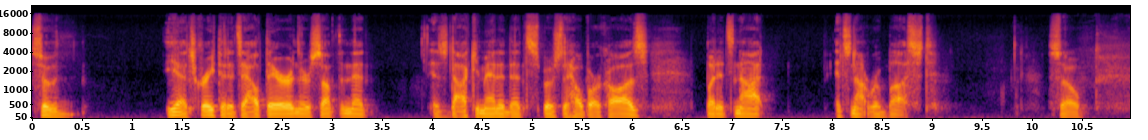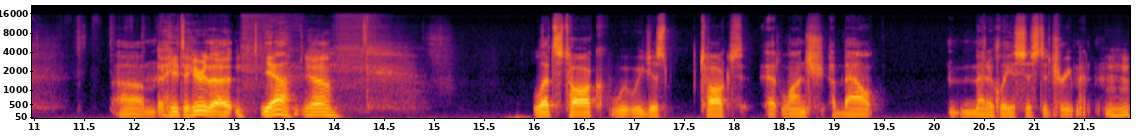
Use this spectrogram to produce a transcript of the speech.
So, yeah, it's great that it's out there and there's something that is documented that's supposed to help our cause, but it's not it's not robust. So, I hate to hear that. yeah, Yeah. let's talk. We, we just talked at lunch about medically assisted treatment. Mm-hmm.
